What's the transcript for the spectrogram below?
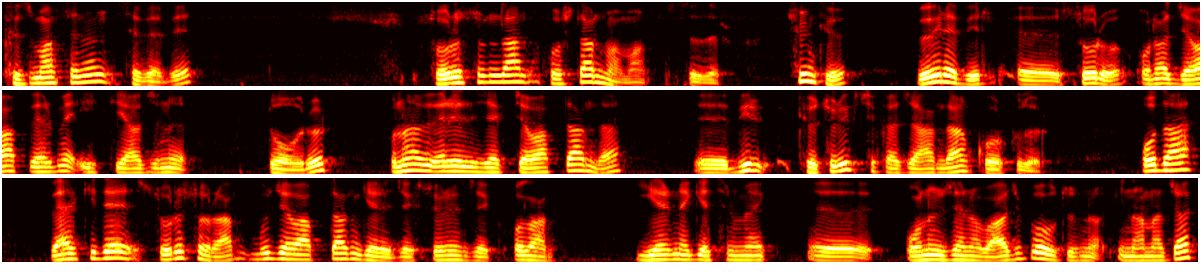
kızmasının sebebi sorusundan hoşlanmamasıdır. Çünkü Böyle bir e, soru ona cevap verme ihtiyacını doğurur. Buna verilecek cevaptan da e, bir kötülük çıkacağından korkulur. O da belki de soru soran bu cevaptan gelecek, söylenecek olan yerine getirmek e, onun üzerine vacip olduğunu inanacak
